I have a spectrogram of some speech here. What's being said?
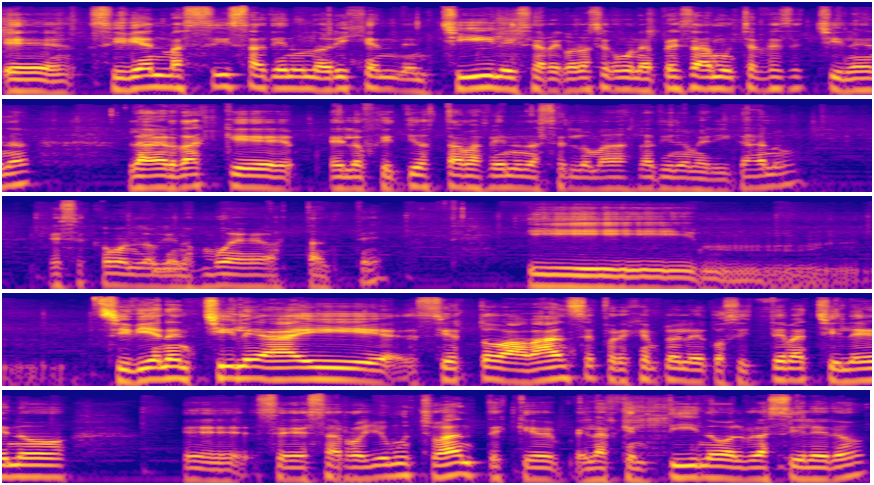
Eh, si bien Maciza tiene un origen en Chile y se reconoce como una empresa muchas veces chilena, la verdad es que el objetivo está más bien en hacerlo más latinoamericano. Ese es como lo que nos mueve bastante. Y mm, si bien en Chile hay eh, ciertos avances, por ejemplo, el ecosistema chileno eh, se desarrolló mucho antes que el argentino o el brasilero,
